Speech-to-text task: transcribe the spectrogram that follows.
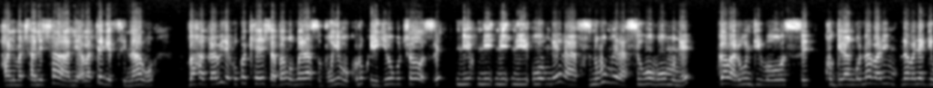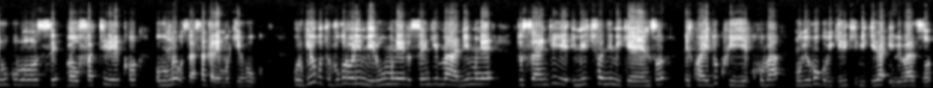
Hanyuma cane cane abategetsi nabo bahagabire kuko kenshi bava ngo umwerasi uvuye ibukuru kwira igihugu cose ni, ni, ni, ni uwo mwerasi w'ubumwe bw'abarundi bose kugira ngo n'abanyagihugu bose bawufatireko ubumwe busasagare mu gihugu. Urugihugu tuvuga ururimi rumwe dusenga imana imwe dusangiye imico n'imigenzo ntitwari dukwiye kuba mu bihugu bigira ibibazo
